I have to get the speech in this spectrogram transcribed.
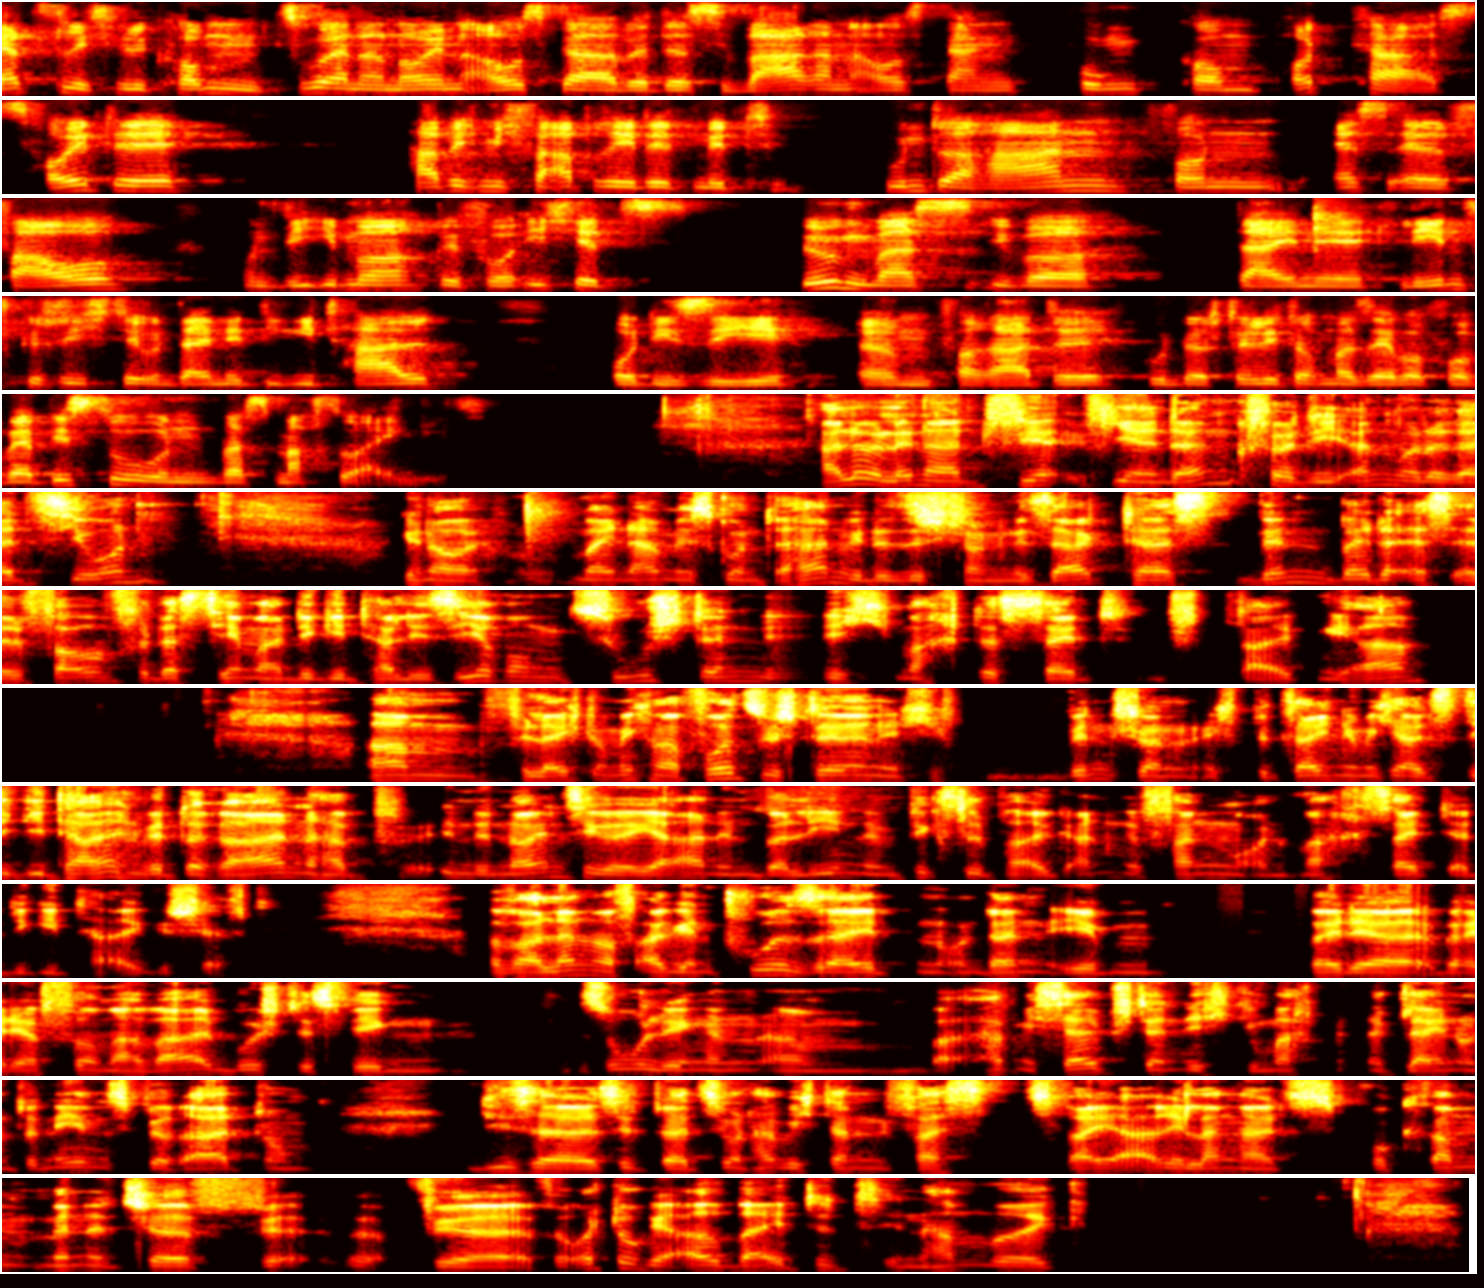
herzlich willkommen zu einer neuen Ausgabe des Warenausgang.com Podcasts. Heute habe ich mich verabredet mit Gunter Hahn von SLV und wie immer, bevor ich jetzt irgendwas über deine Lebensgeschichte und deine Digital-Odyssee ähm, verrate, Gunter, stell dich doch mal selber vor. Wer bist du und was machst du eigentlich? Hallo Lennart, vielen Dank für die Anmoderation. Genau, mein Name ist Gunter Hahn, wie du es schon gesagt hast, bin bei der SLV für das Thema Digitalisierung zuständig, mache das seit einem starken Jahr. Ähm, vielleicht um mich mal vorzustellen, ich bin schon, ich bezeichne mich als digitalen Veteran, habe in den 90er Jahren in Berlin im Pixelpark angefangen und mache seit der Digitalgeschäfte. War lange auf Agenturseiten und dann eben bei der, bei der Firma Wahlbusch, deswegen Solingen, ähm, habe mich selbstständig gemacht mit einer kleinen Unternehmensberatung. In dieser Situation habe ich dann fast zwei Jahre lang als Programmmanager für, für, für Otto gearbeitet in Hamburg.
